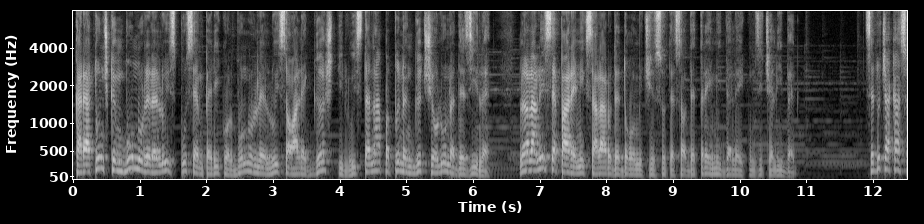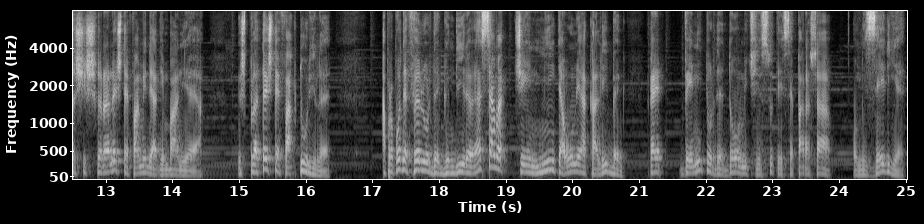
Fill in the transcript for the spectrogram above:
care atunci când bunurile lui spuse în pericol, bunurile lui sau ale găștii lui, stă în apă până în gât și o lună de zile. La ăla nu-i se pare mic salariul de 2500 sau de 3000 de lei, cum zice Libeg. Se duce acasă și își hrănește familia din banii ăia. Își plătește facturile. Apropo de feluri de gândire, dați seama ce în mintea unuia ca Libeg, care venituri de 2500 îi se par așa o mizerie.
